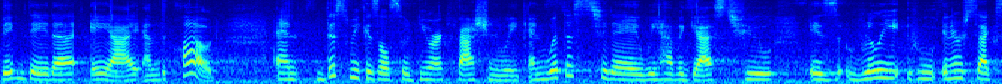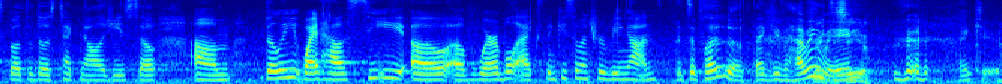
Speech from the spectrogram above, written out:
big data, AI, and the cloud. And this week is also New York Fashion Week. And with us today, we have a guest who is really, who intersects both of those technologies. So um, Billy Whitehouse, CEO of Wearable X, thank you so much for being on. It's a pleasure. Thank you for having Great me. to see you. thank you.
